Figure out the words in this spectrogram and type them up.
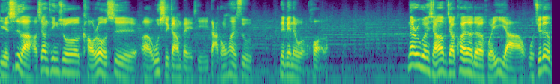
也是啦，好像听说烤肉是呃乌石港北堤打工换宿那边的文化了。那如果你想要比较快乐的回忆啊，我觉得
